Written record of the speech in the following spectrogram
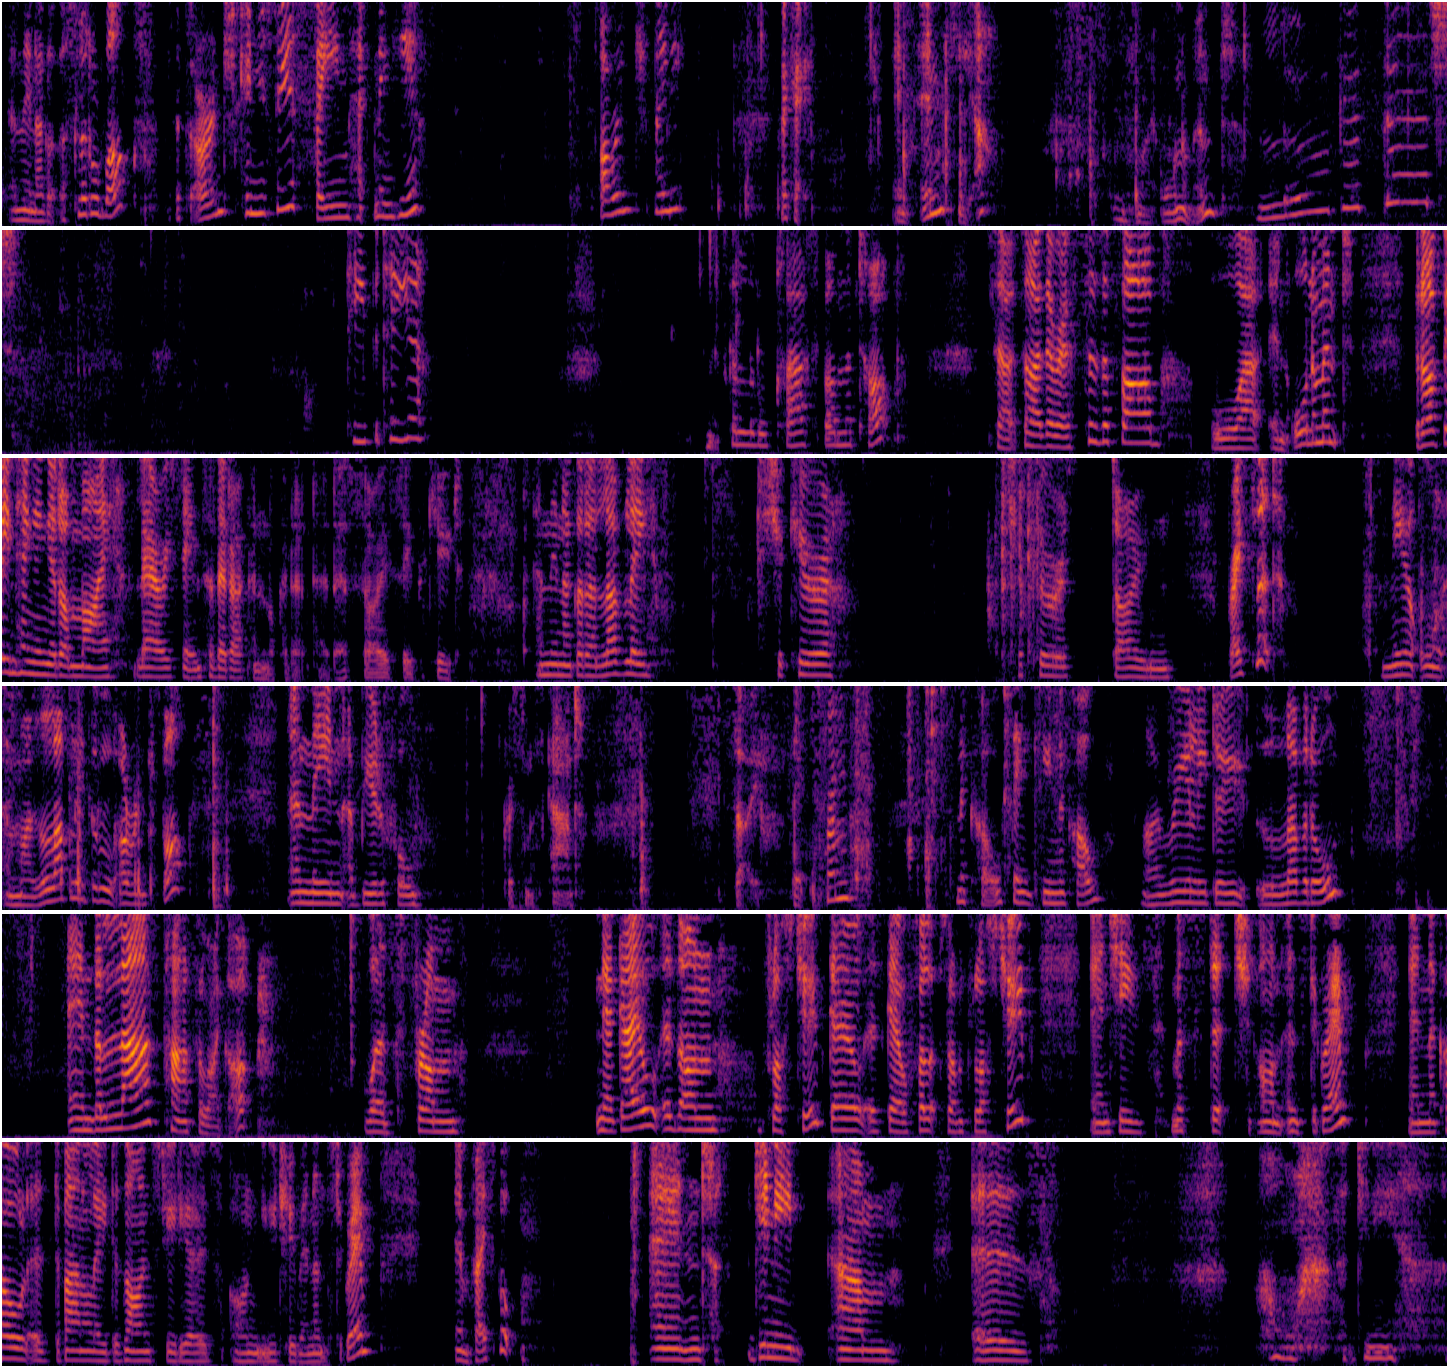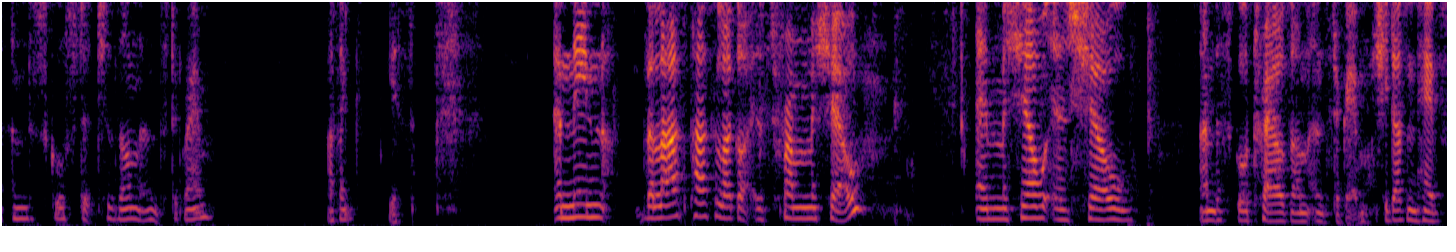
And then I got this little box it's orange. Can you see a theme happening here? Orange, maybe? Okay. And in here is my ornament. Look at that. T for Tia. And it's got a little clasp on the top. So it's either a scissor fob or an ornament but I've been hanging it on my Lowery stand so that I can look at it. It is so super cute. And then I got a lovely Shakura, Shakura stone bracelet. And they're all in my lovely little orange box. And then a beautiful Christmas card. So that's from Nicole. Thank you, Nicole. I really do love it all. And the last parcel I got was from, now Gail is on Floss Tube. Gail is Gail Phillips on Floss Tube. And she's Miss Stitch on Instagram. And Nicole is Divinely Design Studios on YouTube and Instagram and Facebook. And Jenny um, is, oh, is that Jenny? underscore stitches on Instagram. I think, yes. And then the last parcel I got is from Michelle. And Michelle is shell underscore trails on Instagram. She doesn't have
